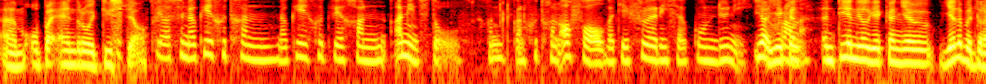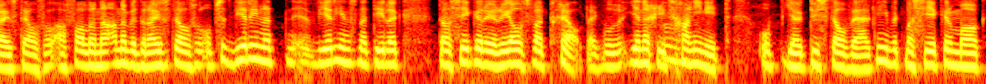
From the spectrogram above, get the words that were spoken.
um, op 'n Android toestel. Ja, so nou kan jy goed gaan, nou kan jy goed weer gaan uninstall gaan kan goed gaan afhaal wat jy vroeër nie sou kon doen nie. Ja, jy programme. kan intedeel jy kan jou hele bedryfstelsel afhaal en 'n ander bedryfstelsel opsit. Weer eens weer eens natuurlik daar sekere reëls wat geld. Ek wil enigiets hmm. gaan nie net op jou toestel werk nie. Jy moet maar seker maak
